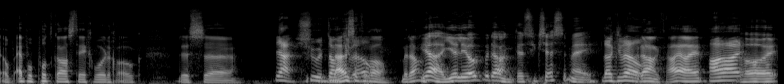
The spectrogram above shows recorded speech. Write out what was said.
op Apple Podcast tegenwoordig ook. Dus eh Ja, Sjoerd, luister dankjewel. vooral. Bedankt. Ja, jullie ook bedankt en succes ermee. Dankjewel. Bedankt. Hi, hi. Hoi. Hoi.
